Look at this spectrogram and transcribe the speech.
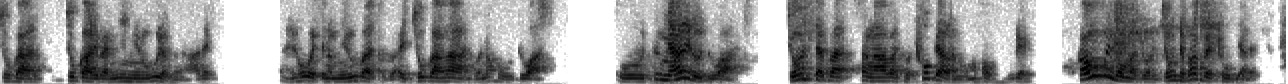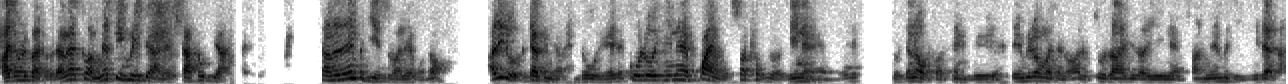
ဂျိုကာဂျိုကာတွေပဲမြင်မြင်ဘူးတယ်မလားတဲ့အဲဟုတ်ကဲ့ကျွန်တော်မြင်ဘူးပါဆိုတော့အဲဂျိုကာကဘောနော်ဟိုသူက ဟိုသူများတွေလို့သူကဂျွန်ဆက်ပတ်15ပတ်သူထိုးပြလာမှာမဟုတ်ဘူးတဲ့ကောင်းမွေပေါ်မှာသူကဂျွန်တစ်ပတ်ပဲထိုးပြလိုက်ဘာကြောင့်တစ်ပတ်ထိုးဒါပေမဲ့သူကမျက်စိမှိတ်ပြတယ်ရှာထုတ်ပြတယ်စာရင်းပကြီးဆိုတာလဲပေါ့နော်အဲ့ဒီလိုအတက်ပညာလိုရဲတဲ့ကိုလိုချင်တဲ့ point ကိုဆွတ်ထုတ်ပြီးတော့ရေးနေတယ်တဲ့ဆိုကျွန်တော်ကတင်ပေးတယ်တင်ပြီးတော့မှကျွန်တော်အဲ့လိုစူးစမ်းရေးတော့ရေးနေစာရင်းပကြီးရေးတတ်တာ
